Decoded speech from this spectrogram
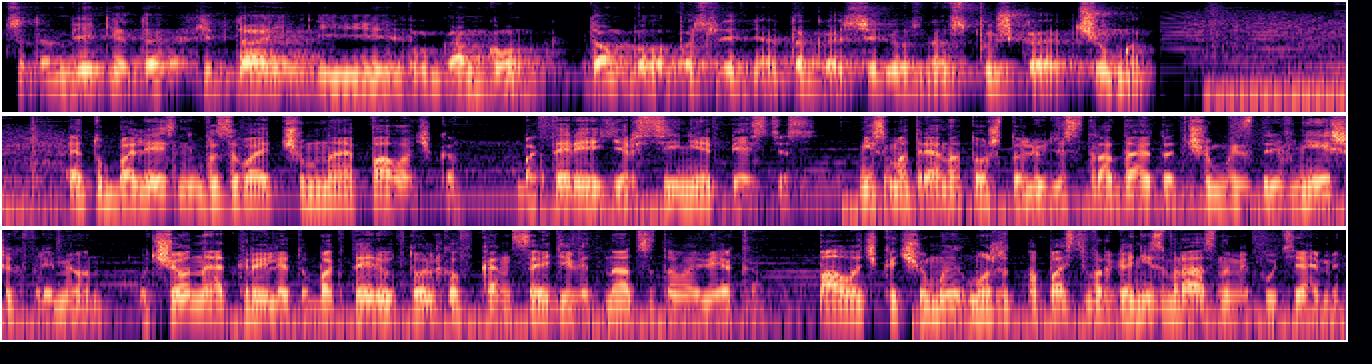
в 20 веке, это Китай и Гонконг. Там была последняя такая серьезная вспышка чумы. Эту болезнь вызывает чумная палочка – бактерия Yersinia pestis. Несмотря на то, что люди страдают от чумы с древнейших времен, ученые открыли эту бактерию только в конце 19 века. Палочка чумы может попасть в организм разными путями,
